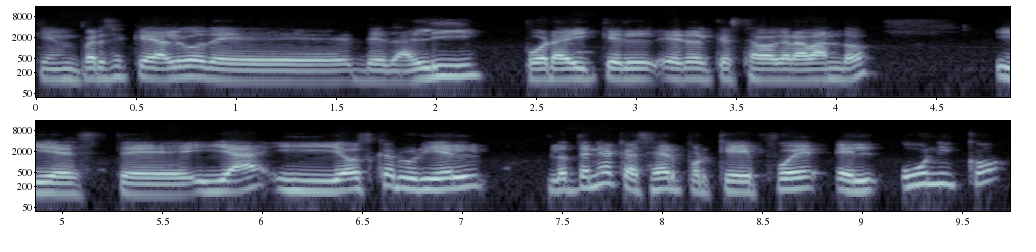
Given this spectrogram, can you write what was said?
que me parece que algo de, de Dalí, por ahí que él era el que estaba grabando. Y este, y ya, y Oscar Uriel lo tenía que hacer porque fue el único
